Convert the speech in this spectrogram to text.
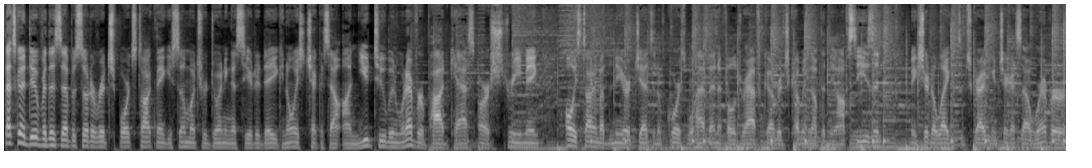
That's going to do it for this episode of Rich Sports Talk. Thank you so much for joining us here today. You can always check us out on YouTube and whatever podcasts are streaming. Always talking about the New York Jets, and of course, we'll have NFL draft coverage coming up in the offseason. Make sure to like and subscribe. You can check us out wherever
